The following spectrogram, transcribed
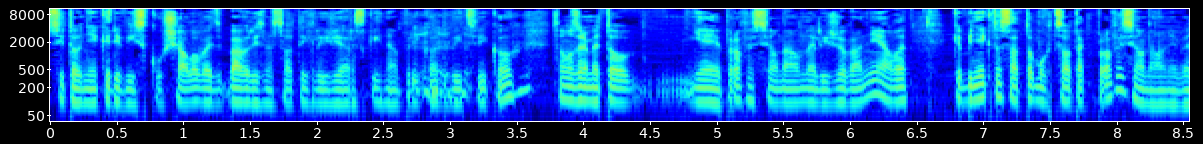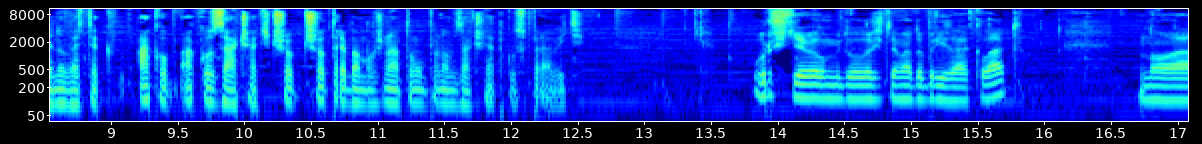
si to niekedy vyskúšalo, veď bavili sme sa o tých lyžiarských napríklad výcvikoch. Samozrejme to nie je profesionálne lyžovanie, ale keby niekto sa tomu chcel tak profesionálne venovať, tak ako, ako začať? Čo, čo treba možno na tom úplnom začiatku spraviť? Určite veľmi dôležité mať dobrý základ. No a...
